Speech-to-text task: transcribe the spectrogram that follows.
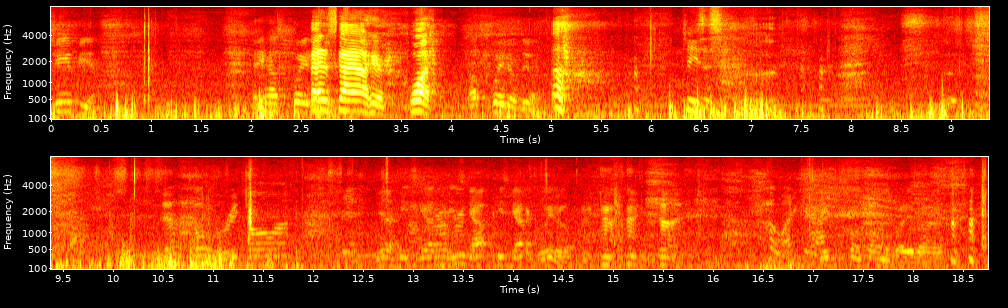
Champion. Hey, how's Cueto? Baddest guy out here. What? How's Cueto doing? Jesus. Yeah, he's got, he's got, he's got a Guido. Oh my He just won't tell anybody about it.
